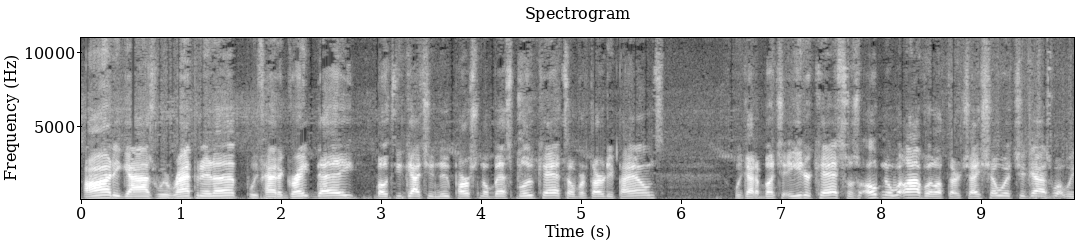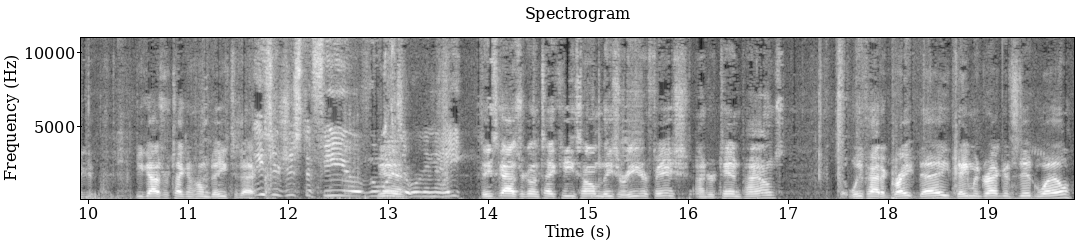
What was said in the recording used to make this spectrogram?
Alrighty, guys, we're wrapping it up. We've had a great day. Both of you got your new personal best blue cats, over 30 pounds. We got a bunch of eater cats. Let's open the live well up there, Chase. Show what you guys what we you guys are taking home to eat today. These are just a few of the Yeah. ones that we're gonna eat. These guys are going to take these home. These are eater fish, under 10 pounds. But we've had a great day. Demon Dragons did well.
